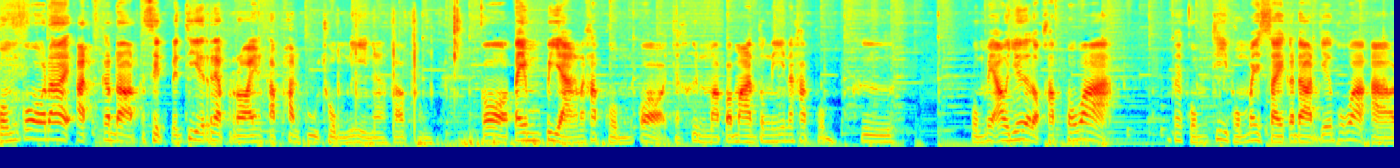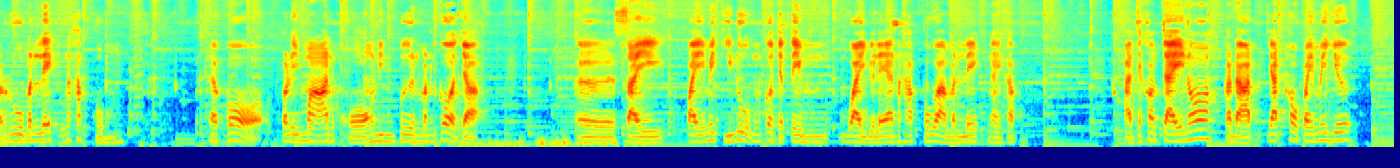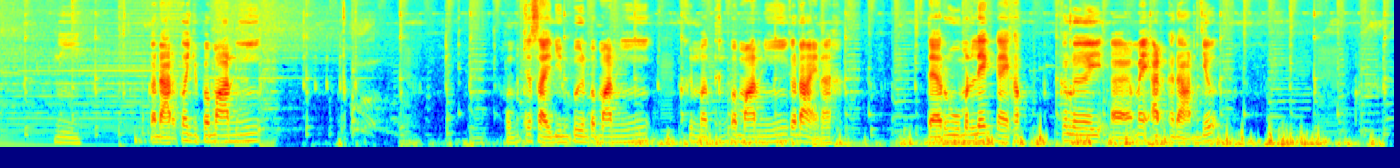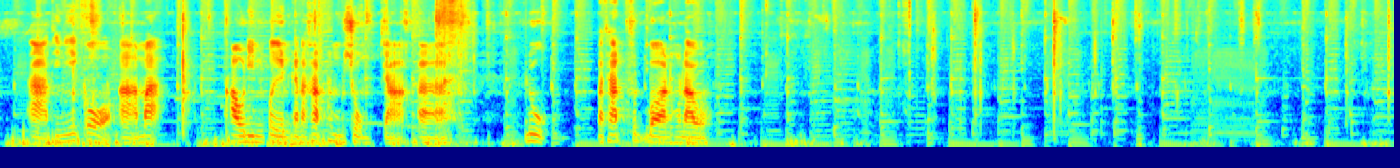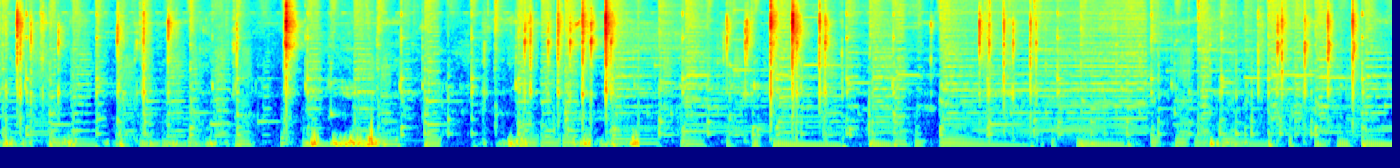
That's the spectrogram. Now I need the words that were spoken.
ผมก็ได้อัดกระดาษเสร็จเป็นที่เรียบร้อยนะครับท่านผู้ชมนี่นะครับผมก็เต็มเปียงนะครับ ผมก็จะขึ้นมาประมาณตรงนี้นะครับ ผมคือผมไม่เอาเยอะหรอกครับ เพราะว่าผมที่ผมไม่ใส่กระดาษเยอะเพราะว่าอ่ารูมันเล็กนะครับ ผม แล้วก็ปริมาณของดินปืนมันก็จะเออใส่ไปไม่กี่ลูกมันก็จะเต็มไวอยู่แล้วนะครับ เพราะว่ามันเล็กไงครับ อาจจะเข้าใจเนาะกระดาษยัดเข้าไปไม่เยอะนี่ กระดาษก็อยู่ประมาณนี้ ผมจะใส่ดินปืนประมาณนี้ขึ้นมาถึงประมาณนี้ก็ได้นะ แต่รูมันเล็กไงครับ ก็เลยเไม่อัดกระดาษเยอะ อ่าทีนี้ก็อ่ามาเอาดินปืนกันนะครับท่านผู้ชมจากลูกประทัดฟุตบอลของเรา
